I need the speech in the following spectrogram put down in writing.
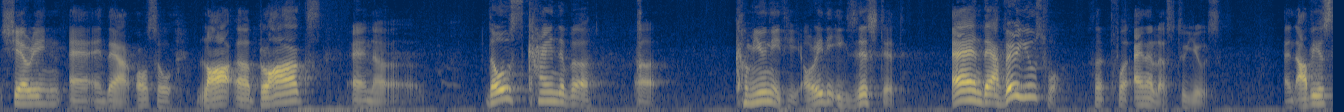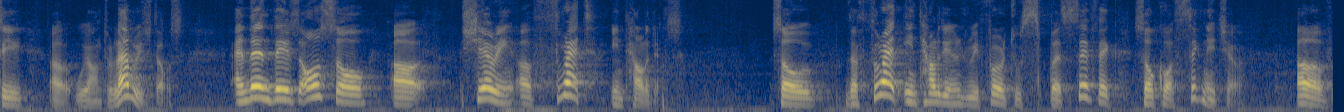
sharing, and, and, there are also blogs and those kind of community already existed. And they are very useful for, for analysts to use. And obviously, we want to leverage those. And then there's also uh, sharing of threat intelligence. So the threat intelligence refers to specific so-called signature of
